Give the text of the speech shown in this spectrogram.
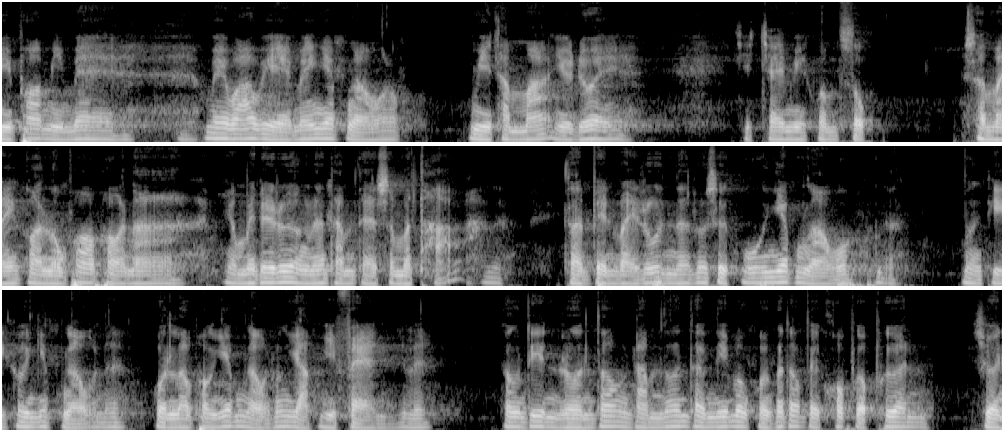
มีพ่อมีแม่ ไม่ว้าเหวไม่เงียบเหงาหรอกมีธรรมะอยู่ด้วย จิตใจมีความสุข สมัยก่อนหลวงพ่อภาวนา ยังไม่ได้เรื่องนะทำแต่สมถะตอนเป็นวัยรุ่นนะรู้สึกโอ้เงียบเหงานะบางทีก็เงียบเหงานะคนเราพอเงียบเหงาต้องอยากมีแฟนใช่ไหมต้องดิ้นรนต้องทำโน้นทำนี้บางคนก็ต้องไปคบกับเพื่อนชวน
